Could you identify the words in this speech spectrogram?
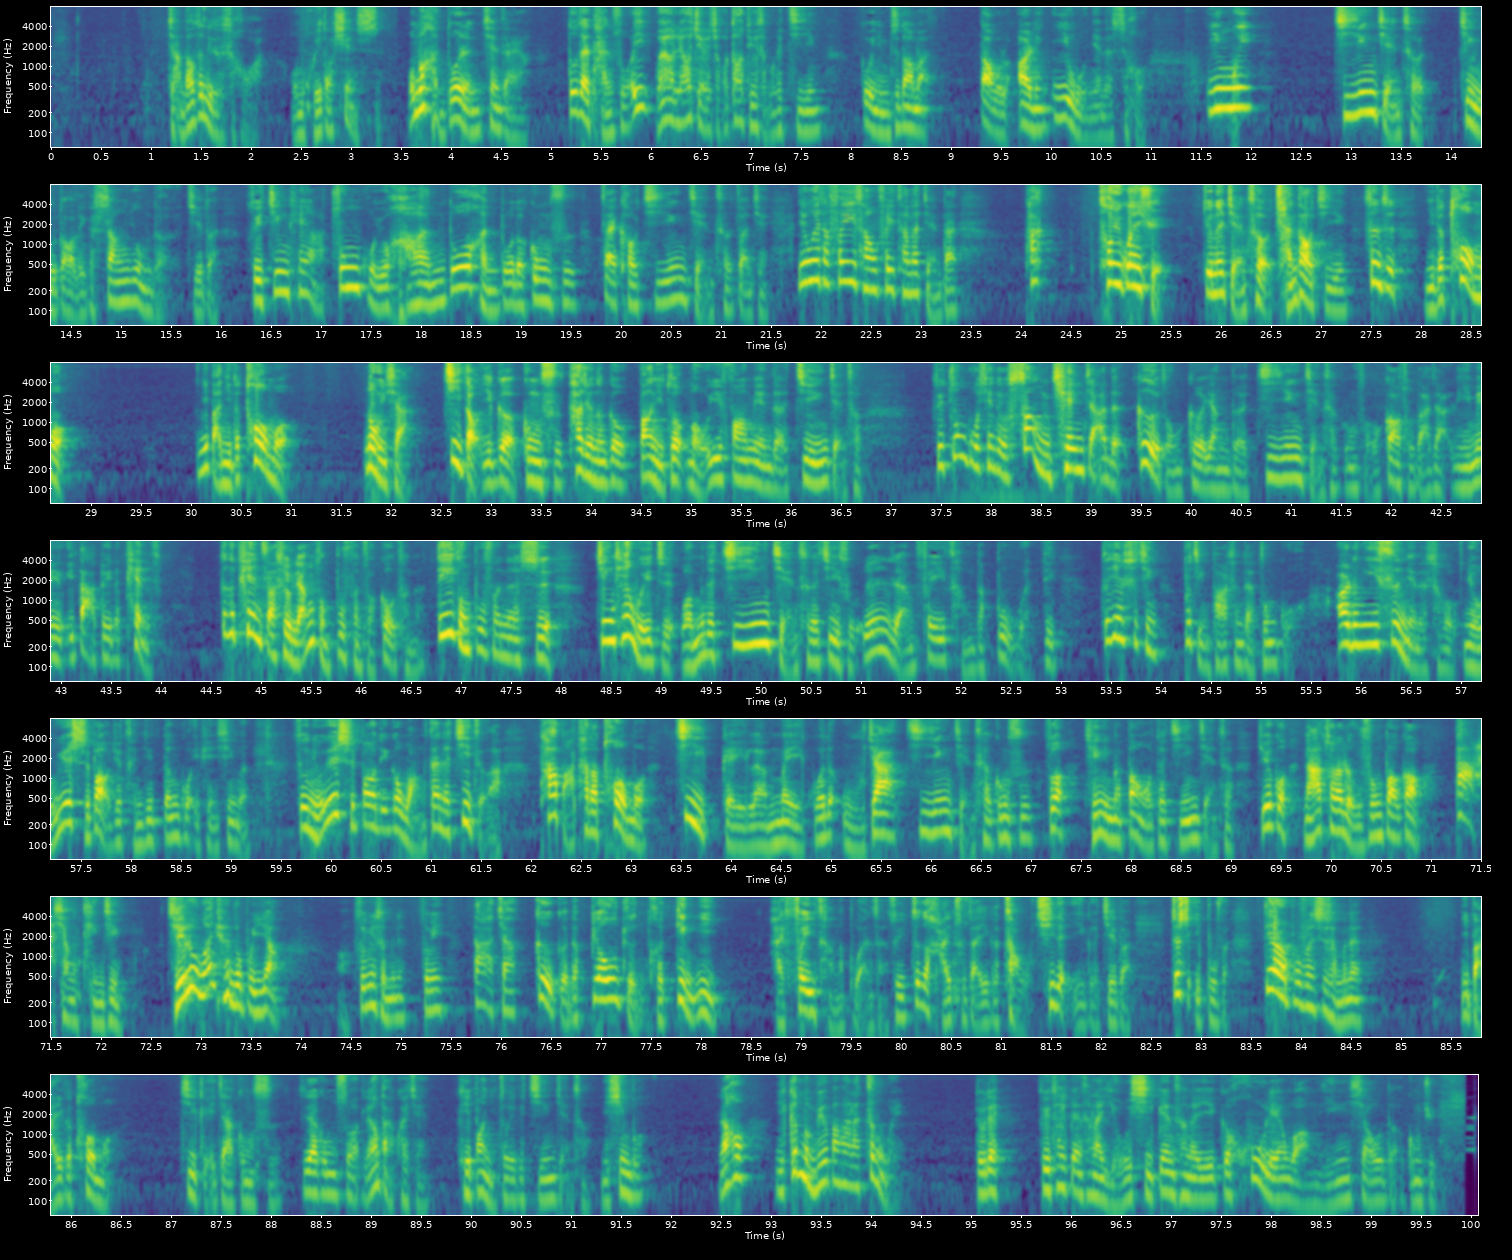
讲到这里的时候啊，我们回到现实，我们很多人现在啊都在谈说，哎，我要了解了解我到底有什么个基因。各位你们知道吗？到了二零一五年的时候，因为基因检测进入到了一个商用的阶段，所以今天啊，中国有很多很多的公司。在靠基因检测赚钱，因为它非常非常的简单，它抽一管血就能检测全套基因，甚至你的唾沫，你把你的唾沫弄一下，寄到一个公司，它就能够帮你做某一方面的基因检测。所以中国现在有上千家的各种各样的基因检测公司，我告诉大家，里面有一大堆的骗子。这个骗子啊是有两种部分所构成的，第一种部分呢是。今天为止，我们的基因检测的技术仍然非常的不稳定。这件事情不仅发生在中国，二零一四年的时候，《纽约时报》就曾经登过一篇新闻，说《纽约时报》的一个网站的记者啊，他把他的唾沫寄给了美国的五家基因检测公司，说请你们帮我做基因检测。结果拿出来的五份报告大相庭径，结论完全都不一样，啊，说明什么呢？说明大家各个的标准和定义。还非常的不完善，所以这个还处在一个早期的一个阶段，这是一部分。第二部分是什么呢？你把一个唾沫寄给一家公司，这家公司说两百块钱可以帮你做一个基因检测，你信不？然后你根本没有办法来证伪，对不对？所以它就变成了游戏，变成了一个互联网营销的工具。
